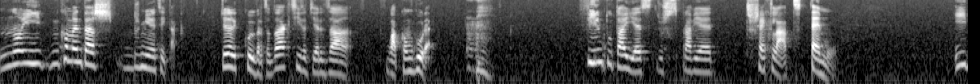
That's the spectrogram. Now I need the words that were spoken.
No i komentarz brzmi mniej więcej tak. Dziadek Kul wraca do akcji, zatwierdza łapką w górę. Film tutaj jest już z prawie trzech lat temu. I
